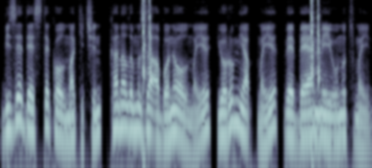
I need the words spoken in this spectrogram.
Bize destek olmak için kanalımıza abone olmayı, yorum yapmayı ve beğenmeyi unutmayın.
